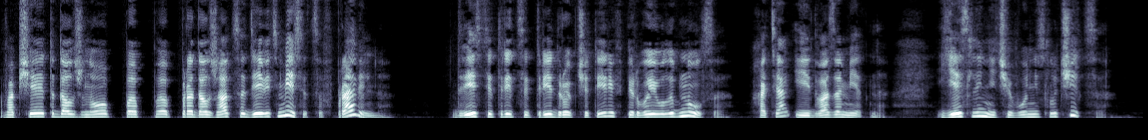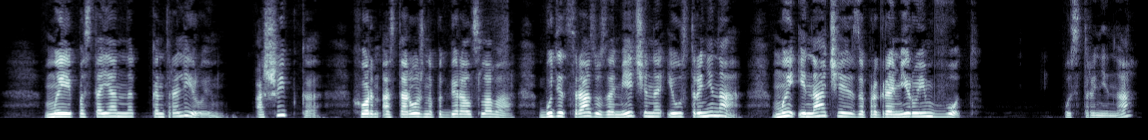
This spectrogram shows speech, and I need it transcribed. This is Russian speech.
Вообще это должно п -п продолжаться девять месяцев, правильно? 233 дробь 4 впервые улыбнулся, хотя и едва заметно. Если ничего не случится. Мы постоянно контролируем. Ошибка, Хорн осторожно подбирал слова, будет сразу замечена и устранена. Мы иначе запрограммируем ввод. Устранена?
